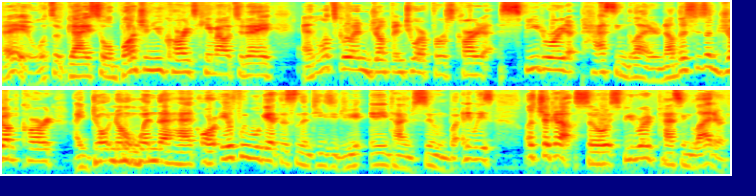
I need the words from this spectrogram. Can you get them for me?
Hey, what's up guys? So a bunch of new cards came out today, and let's go ahead and jump into our first card, Speedroid Passing Glider. Now this is a jump card, I don't know when the heck, or if we will get this in the TCG anytime soon, but anyways, let's check it out. So Speedroid Passing Glider,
